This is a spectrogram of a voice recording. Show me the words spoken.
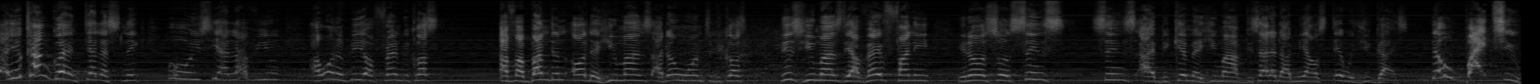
Yeah, you can't go and tell a snake, oh, you see, I love you. I want to be your friend because I've abandoned all the humans. I don't want to because these humans, they are very funny. You know, so since since I became a human, I've decided that me, I'll stay with you guys. They'll bite you.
